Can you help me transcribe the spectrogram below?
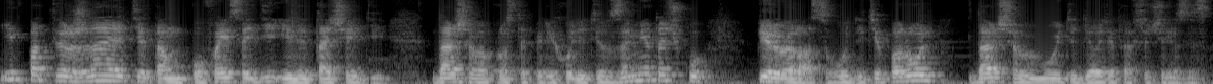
и подтверждаете там по Face ID или Touch ID. Дальше вы просто переходите в заметочку, первый раз вводите пароль, дальше вы будете делать это все через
